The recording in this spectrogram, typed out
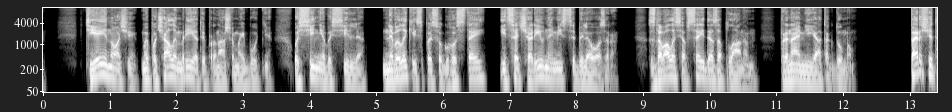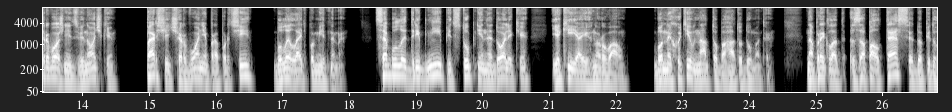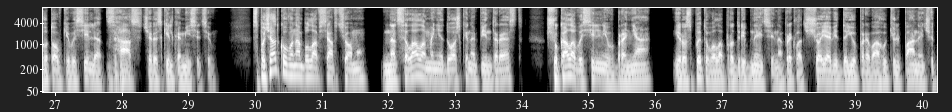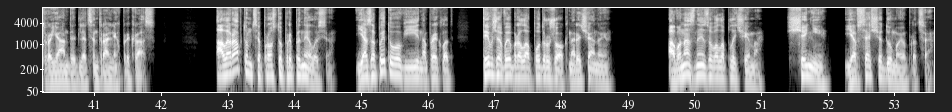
Тієї ночі ми почали мріяти про наше майбутнє, осіннє весілля, невеликий список гостей, і це чарівне місце біля озера. Здавалося, все йде за планом, принаймні я так думав. Перші тривожні дзвіночки, перші червоні прапорці були ледь помітними. Це були дрібні підступні недоліки, які я ігнорував, бо не хотів надто багато думати. Наприклад, запал Теси до підготовки весілля згас через кілька місяців. Спочатку вона була вся в цьому, надсилала мені дошки на Пінтерест, шукала весільні вбрання і розпитувала про дрібниці, наприклад, що я віддаю перевагу тюльпани чи троянди для центральних прикрас. Але раптом це просто припинилося. Я запитував її, наприклад, ти вже вибрала подружок нареченої. А вона знизувала плечима. Ще ні, я все ще думаю про це.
